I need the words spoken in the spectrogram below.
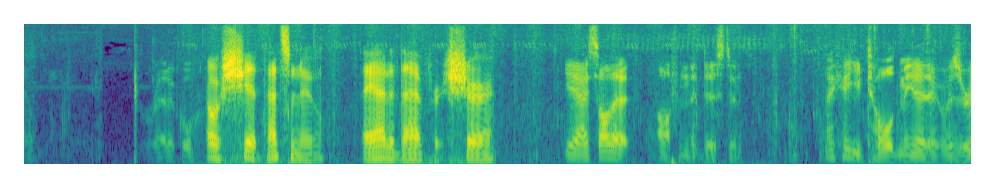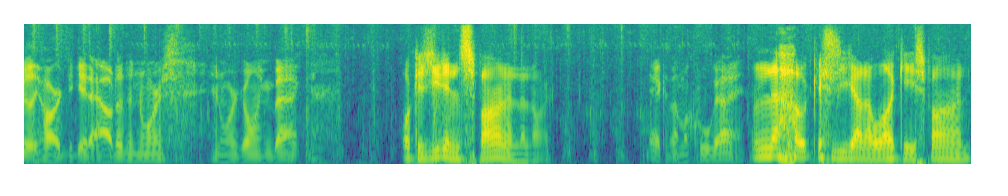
else. Reticle. Oh shit, that's new. They added that for sure. Yeah, I saw that off in the distance. I like how you told me that it was really hard to get out of the north, and we're going back. Well, cause you didn't spawn in the north. Yeah, because I'm a cool guy. No, cause you got a lucky spawn.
